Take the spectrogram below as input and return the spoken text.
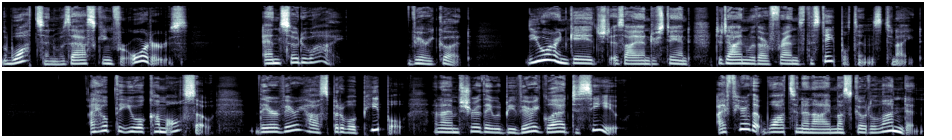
Watson was asking for orders. And so do I. Very good. You are engaged, as I understand, to dine with our friends the Stapletons tonight. I hope that you will come also. They are very hospitable people, and I am sure they would be very glad to see you. I fear that Watson and I must go to London.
